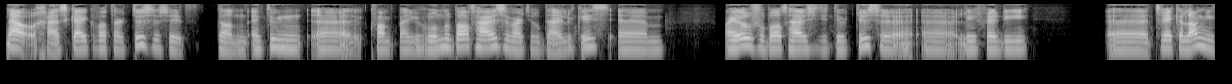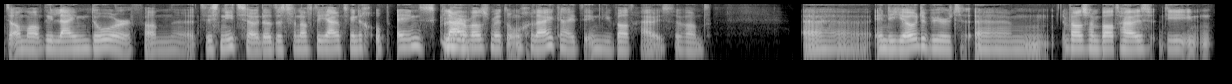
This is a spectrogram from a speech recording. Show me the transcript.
Nou, ga eens kijken wat daartussen zit dan. En toen eh, kwam ik bij die ronde badhuizen, waar het heel duidelijk is. Ehm, maar heel veel badhuizen die ertussen liggen, die eh, trekken lang niet allemaal die lijn door. Van, eh, het is niet zo dat het vanaf de jaren twintig opeens klaar Nee. was met de ongelijkheid in die badhuizen. Want eh, in de Jodenbuurt ehm, was een badhuis die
